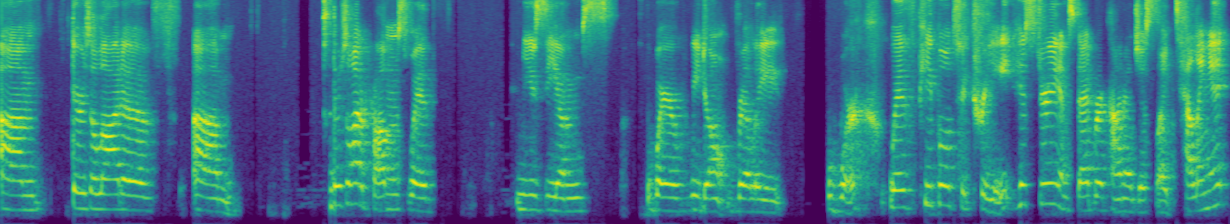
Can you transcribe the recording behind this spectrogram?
um, there's a lot of, um, there's a lot of problems with museums where we don't really work with people to create history. Instead, we're kind of just like telling it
